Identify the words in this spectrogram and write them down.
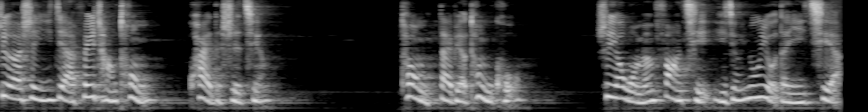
这是一件非常痛快的事情。痛代表痛苦，是要我们放弃已经拥有的一切，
